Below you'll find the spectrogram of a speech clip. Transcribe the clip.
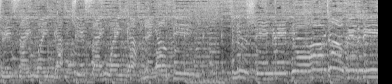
ရွှေဆိုင်ဝိုင်းကရွှေဆိုင်ဝိုင်းကမြန်အောင်ဒီလူရှင်တွေပြောကြစေတည်း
